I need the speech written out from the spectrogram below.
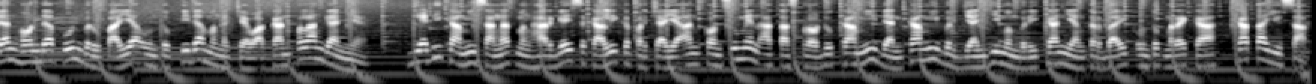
Dan Honda pun berupaya untuk tidak mengecewakan pelanggannya. Jadi kami sangat menghargai sekali kepercayaan konsumen atas produk kami dan kami berjanji memberikan yang terbaik untuk mereka, kata Yusak.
